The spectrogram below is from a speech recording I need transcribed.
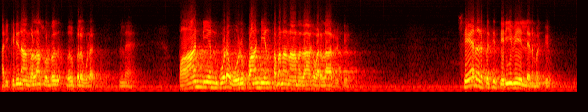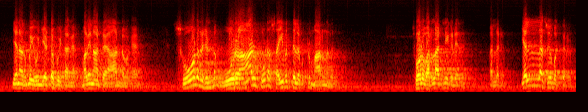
அடிக்கடி நாங்கள்லாம் சொல்றது வகுப்புல கூட. இல்ல. பாண்டியன் கூட ஒரு பாண்டியன் சமணனானதாக வரலாறு இருக்கு. சேரரை பத்தி தெரியவே இல்லை நமக்கு. ஏன்னா ரொம்ப கொஞ்சம் எட்ட போயிட்டாங்க. மலைநாட்டை ஆண்டவங்க. சோழர்கள்ல ஒரு ஆள் கூட சைவத்தில் விட்டு மாறினதில்லை. சோழ வரலாற்றிலே கிடையாது. வரலாறு. எல்லா சிவபக்தர்கள்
